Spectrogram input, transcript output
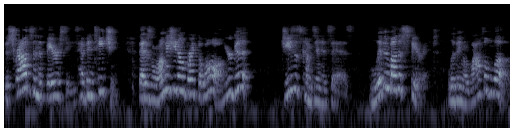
The scribes and the Pharisees have been teaching that as long as you don't break the law, you're good. Jesus comes in and says, living by the Spirit, living a life of love,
